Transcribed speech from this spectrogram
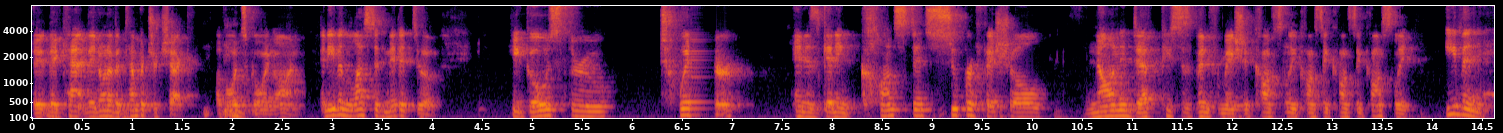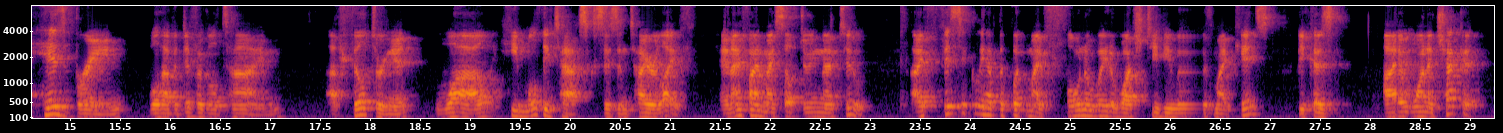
They, they can't. They don't have a temperature check of what's going on. And even Les admitted to him, he goes through Twitter and is getting constant, superficial, non-in-depth pieces of information constantly, constantly, constantly, constantly. Even his brain will have a difficult time uh, filtering it while he multitasks his entire life. And I find myself doing that too. I physically have to put my phone away to watch TV with, with my kids because I want to check it.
